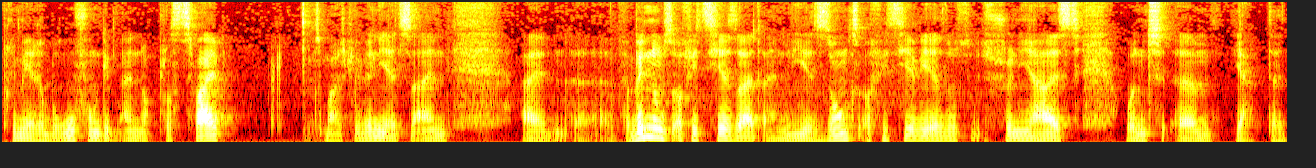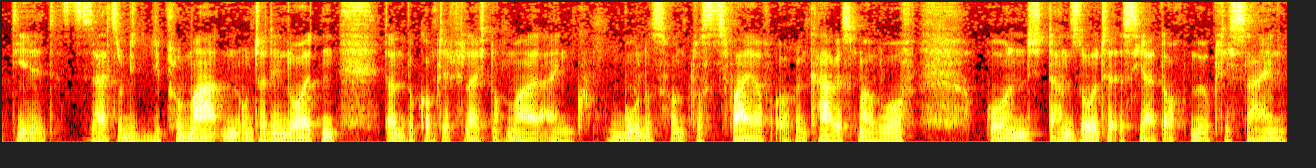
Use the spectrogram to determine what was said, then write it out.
primäre Berufung gibt einen noch plus zwei. Zum Beispiel, wenn ihr jetzt ein ein äh, Verbindungsoffizier seid, ein Liaisonsoffizier, wie er so schön hier heißt, und ähm, ja, die, das ist halt so die Diplomaten unter den Leuten, dann bekommt ihr vielleicht nochmal einen Bonus von plus zwei auf euren Charisma-Wurf. Und dann sollte es ja doch möglich sein,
